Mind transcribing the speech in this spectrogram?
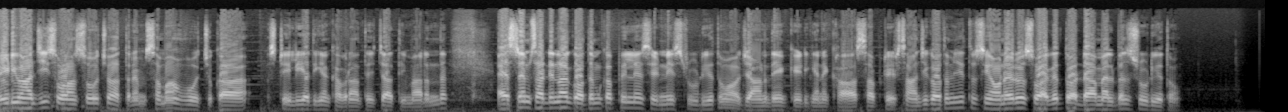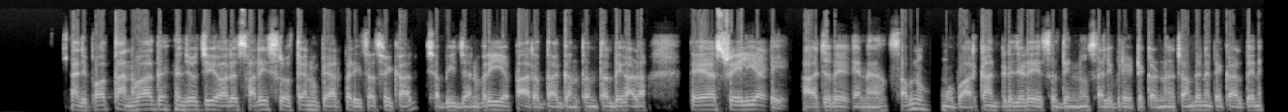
ਰੇਡੀਓ ਹਾਂਜੀ 1674 ਸਮਾਂ ਹੋ ਚੁੱਕਾ ਆਸਟ੍ਰੇਲੀਆ ਦੀਆਂ ਖਬਰਾਂ ਤੇ ਝਾਤੀ ਮਾਰਨ ਦਾ। ਇਸ ਟਾਈਮ ਸਾਡੇ ਨਾਲ ਗੌਤਮ ਕਪਿਲ ਨੇ ਸਿਡਨੀ ਸਟੂਡੀਓ ਤੋਂ। ਆਓ ਜਾਣਦੇ ਹਾਂ ਕਿਹੜੀਆਂ ਨੇ ਖਾਸ ਅਪਡੇਟਸ ਹਾਂਜੀ ਗੌਤਮ ਜੀ, ਤੁਸੀਂ ਆਉਣੇ ਰਹੋ ਸਵਾਗਤ ਤੁਹਾਡਾ ਮੈਲਬਨ ਸਟੂਡੀਓ ਤੋਂ। ਹਾਂਜੀ, ਬਹੁਤ ਧੰਨਵਾਦ ਜੋ ਜੀ ਔਰ ਸਾਰੇ ਸਰੋਤਿਆਂ ਨੂੰ ਪਿਆਰ ਭਰੀ ਸਤਿ ਸ੍ਰੀ ਅਕਾਲ। 26 ਜਨਵਰੀ ਹੈ, ਭਾਰਤ ਦਾ ਗਣਤੰਤਰ ਦਿਹਾੜਾ ਤੇ ਆਸਟ੍ਰੇਲੀਆ ਡੇ ਅੱਜ ਦੇ ਦਿਨ ਸਭ ਨੂੰ ਮੁਬਾਰਕਾਂ ਜਿਹੜੇ ਜਿਹੜੇ ਇਸ ਦਿਨ ਨੂੰ ਸੈਲੀਬ੍ਰੇਟ ਕਰਨਾ ਚਾਹੁੰਦੇ ਨੇ ਤੇ ਕਰਦੇ ਨੇ।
